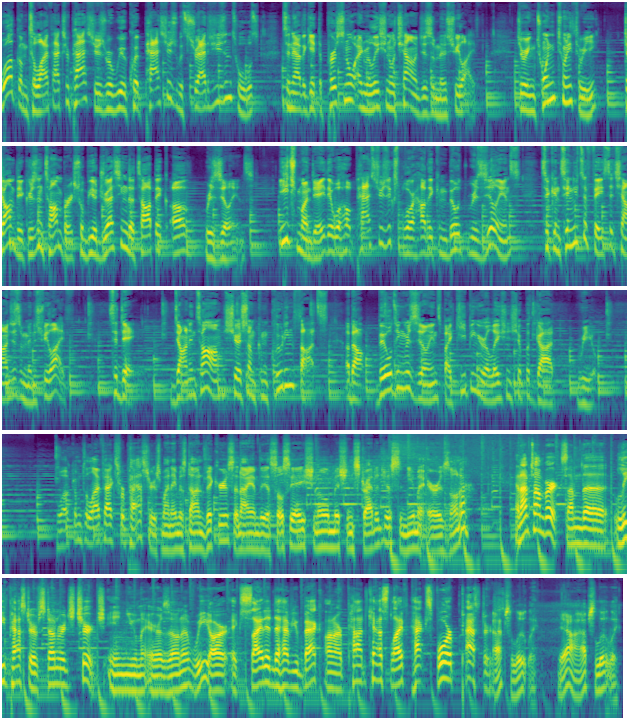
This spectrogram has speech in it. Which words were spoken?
Welcome to Life Hacks for Pastors, where we equip pastors with strategies and tools to navigate the personal and relational challenges of ministry life. During 2023, Don Vickers and Tom Burks will be addressing the topic of resilience. Each Monday, they will help pastors explore how they can build resilience to continue to face the challenges of ministry life. Today, Don and Tom share some concluding thoughts about building resilience by keeping your relationship with God real. Welcome to Life Hacks for Pastors. My name is Don Vickers, and I am the Associational Mission Strategist in Yuma, Arizona. And I'm Tom Burks. I'm the lead pastor of Stone Ridge Church in Yuma, Arizona. We are excited to have you back on our podcast, Life Hacks for Pastors. Absolutely. Yeah, absolutely.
